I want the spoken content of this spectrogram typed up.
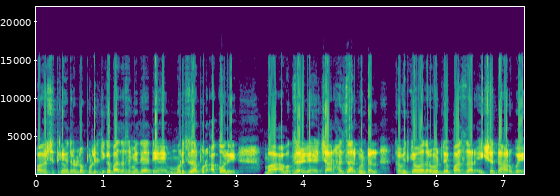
बघा शेतकरी मित्रांनो पुढील जी काय बाजार समिती आहे ती आहे मुर्तिजापूर अकोले. आवक झालेली आहे चार हजार क्विंटल. कमीत कमी बाजारावर भेटतोय पाच हजार एकशे दहा रुपये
